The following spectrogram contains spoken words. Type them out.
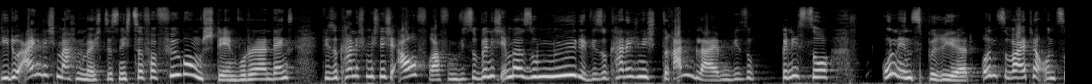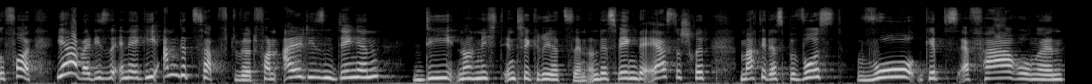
die du eigentlich machen möchtest, nicht zur Verfügung stehen, wo du dann denkst, wieso kann ich mich nicht aufraffen? Wieso bin ich immer so müde? Wieso kann ich nicht dranbleiben? Wieso bin ich so uninspiriert und so weiter und so fort? Ja, weil diese Energie angezapft wird von all diesen Dingen, die noch nicht integriert sind. Und deswegen der erste Schritt, mach dir das bewusst, wo gibt es Erfahrungen,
